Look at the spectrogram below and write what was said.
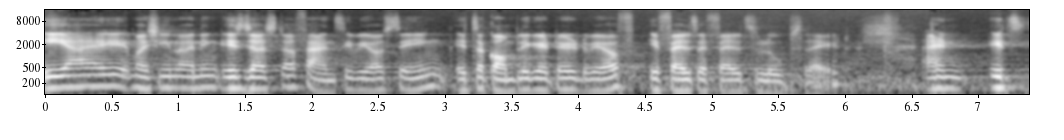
AI, machine learning, is just a fancy way of saying it's a complicated way of if-else, if-else loops, right? And it's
